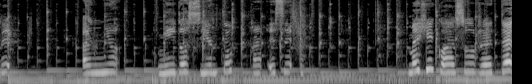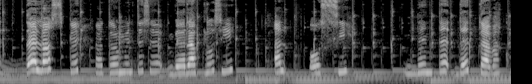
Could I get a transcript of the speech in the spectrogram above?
de año 1200 a.S. México a su red de los que actualmente se Veracruz y al occidente de Tabaco.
